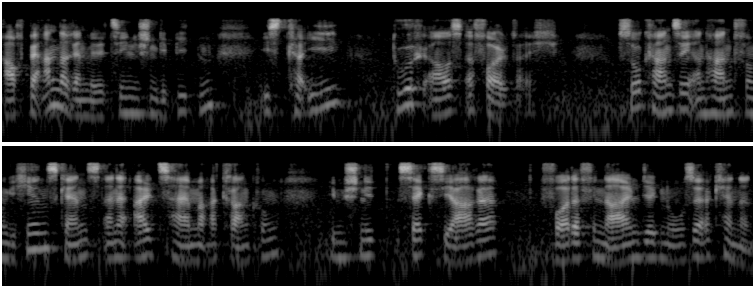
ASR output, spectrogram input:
Auch bei anderen medizinischen Gebieten ist KI durchaus erfolgreich. So kann sie anhand von Gehirnscans eine Alzheimer-Erkrankung im Schnitt sechs Jahre vor der finalen Diagnose erkennen,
